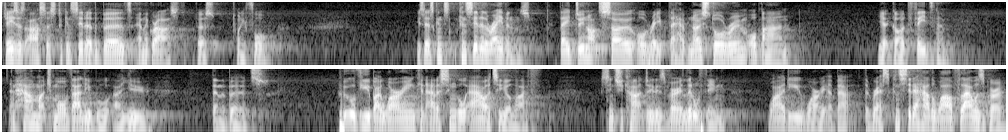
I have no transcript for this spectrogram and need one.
Jesus asks us to consider the birds and the grass, verse 24. He says, Consider the ravens. They do not sow or reap, they have no storeroom or barn, yet God feeds them. And how much more valuable are you than the birds? Who of you, by worrying, can add a single hour to your life? Since you can't do this very little thing, why do you worry about the rest? Consider how the wild flowers grow.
